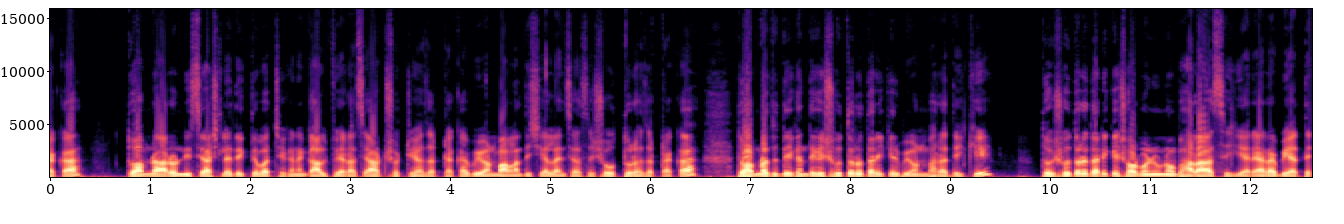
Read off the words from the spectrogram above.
টাকা। তো আমরা আরও নিচে আসলে দেখতে পাচ্ছি, এখানে গালফ এয়ার আছে আটষট্টি হাজার টাকা, বিমান বাংলাদেশ এয়ারলাইন্সে আছে সত্তর হাজার টাকা। তো আমরা যদি এখান থেকে সতেরো তারিখের বিমান ভাড়া দেখি তো সতেরো তারিখে সর্বনিম্ন ভাড়া আছে ইয়ার অ্যারাবিয়াতে,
